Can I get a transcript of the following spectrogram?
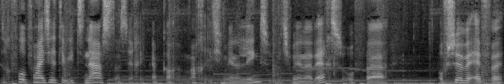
het gevoel heb van hij zit er iets naast, dan zeg ik, nou, kan, mag iets meer naar links of iets meer naar rechts of, eh, of zullen we even,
